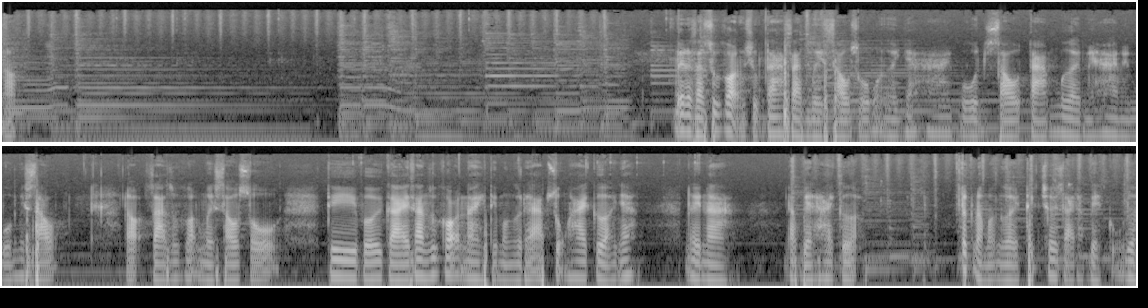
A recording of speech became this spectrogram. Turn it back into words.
Đó. Đây là giả rút gọn của chúng ta giải 16 số mọi người nhé. 2, 4, 6, 8, 10, 12, 14, 16 Đó, giả rút gọn 16 số thì với cái dàn rút gọn này thì mọi người đã áp dụng hai cửa nhé đây là đặc biệt hai cửa. Tức là mọi người thích chơi giải đặc biệt cũng được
